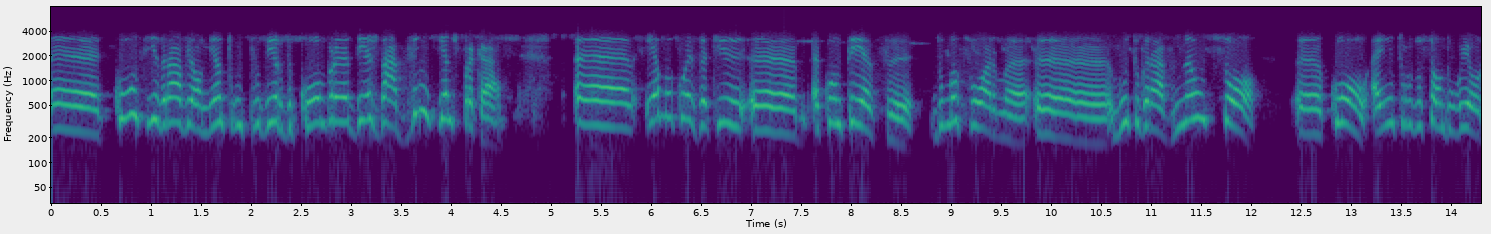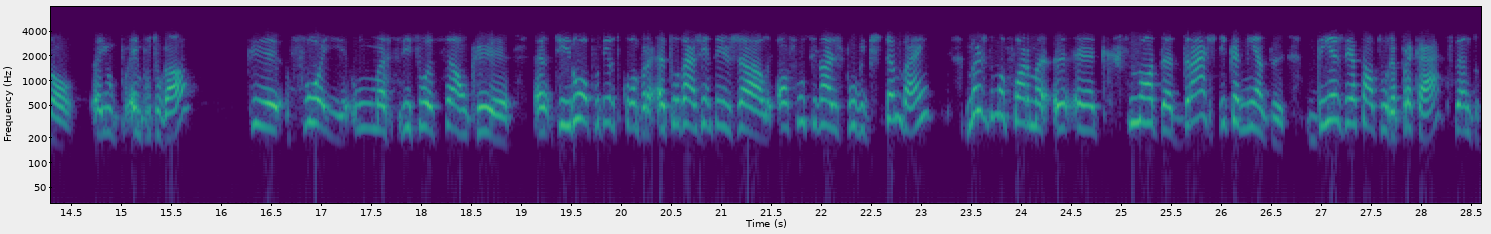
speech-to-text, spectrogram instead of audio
uh, consideravelmente um poder de compra desde há 20 anos para cá. Uh, é uma coisa que uh, acontece de uma forma muito grave, não só com a introdução do euro em, em Portugal, que foi uma situação que uh, tirou o poder de compra a toda a gente em geral, aos funcionários públicos também, mas de uma forma uh, uh, que se nota drasticamente desde essa altura para cá, portanto,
